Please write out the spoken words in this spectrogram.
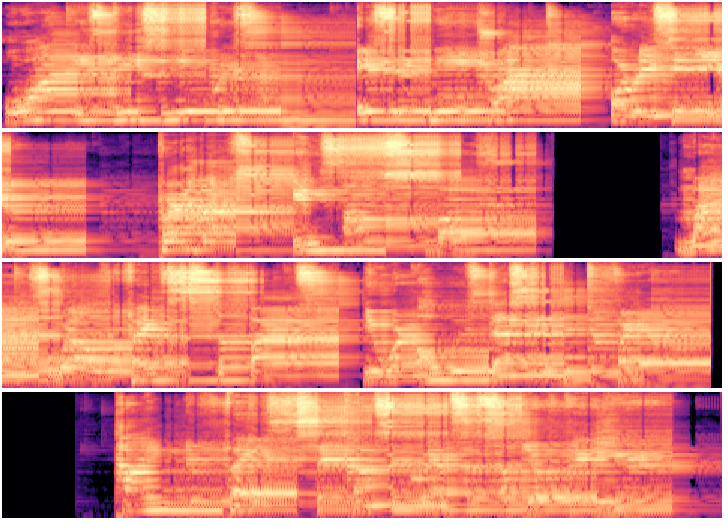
What is this new prison? Is it me trapped, or is it you? Perhaps it is us both. Might as well face the facts. You were always destined to fail. Time to face the consequences of your failure.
